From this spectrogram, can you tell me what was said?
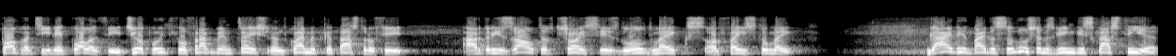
poverty, inequality, geopolitical fragmentation, and climate catastrophe are the result of choices the world makes or fails to make guided by the solutions being discussed here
